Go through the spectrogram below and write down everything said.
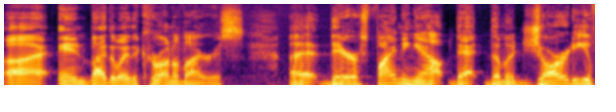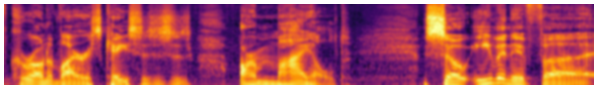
Uh, and by the way, the coronavirus, uh, they're finding out that the majority of coronavirus cases are mild. So even if uh,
